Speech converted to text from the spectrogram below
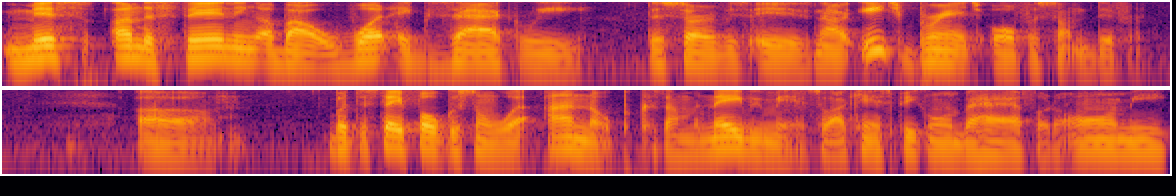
misunderstanding about what exactly the service is. Now, each branch offers something different. Um, but to stay focused on what I know, because I'm a Navy man, so I can't speak on behalf of the Army,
